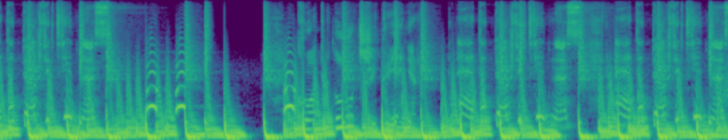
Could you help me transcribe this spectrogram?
Это Perfect Fitness. Кот лучший тренер. Это Perfect Fitness. Это Perfect Fitness.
